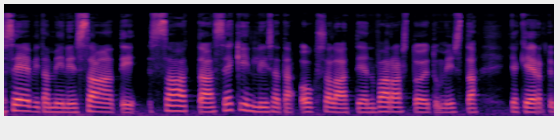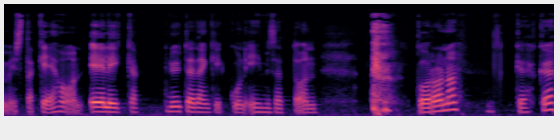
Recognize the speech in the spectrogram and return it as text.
C-vitamiinin saati saattaa sekin lisätä oksalaattien varastoitumista ja kertymistä kehoon. Eli nyt etenkin kun ihmiset on korona, köhkö,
